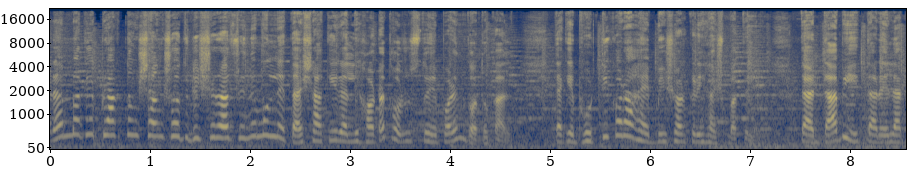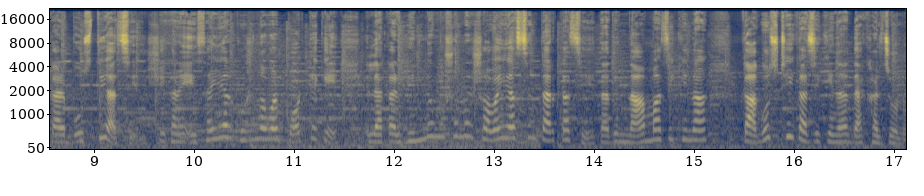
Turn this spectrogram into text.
আরামবাগের প্রাক্তন সাংসদ ঋষরাজ তৃণমূল নেতা শাকির আলী হঠাৎ অসুস্থ হয়ে পড়েন গতকাল। তাকে ভর্তি করা হয় বেসরকারি হাসপাতালে। তার দাবি তার এলাকার বস্তি আছে। সেখানে এসআইআর ঘোষণা হওয়ার পর থেকে এলাকার হিন্দু মুসলমান সবাই আসছেন তার কাছে। তাদের নাম আছে কিনা, কাগজ ঠিক আছে কিনা দেখার জন্য।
